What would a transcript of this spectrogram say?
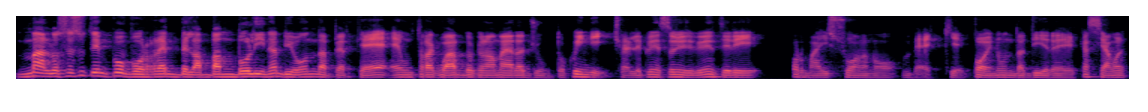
ma allo stesso tempo vorrebbe la bambolina bionda perché è un traguardo che non ha mai raggiunto. Quindi, cioè, le prime stagioni di Big Bang Theory ormai suonano vecchie, poi non da dire cassiamole,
